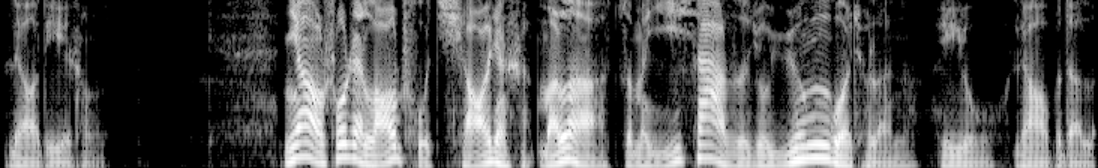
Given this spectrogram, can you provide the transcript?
撂地上了。你要说这老楚瞧见什么了？怎么一下子就晕过去了呢？哎呦，了不得了！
